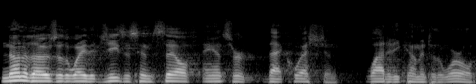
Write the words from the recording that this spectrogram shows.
None of those are the way that Jesus himself answered that question. Why did he come into the world?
